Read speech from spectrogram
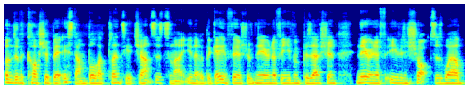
under the cosh a bit. Istanbul had plenty of chances tonight. You know, the game finished with near enough even possession, near enough even shots as well.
